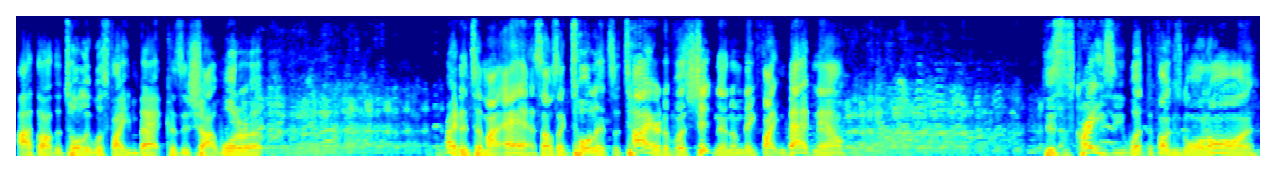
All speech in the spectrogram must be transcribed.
I thought the toilet was fighting back because it shot water up right into my ass. I was like, toilets are tired of us shitting in them. They fighting back now. This is crazy. What the fuck is going on?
